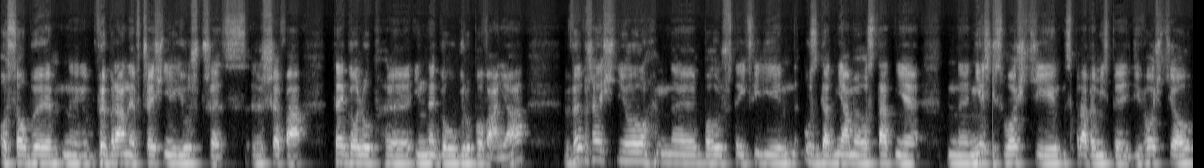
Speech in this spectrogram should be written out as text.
osoby y, wybrane wcześniej już przez szefa tego lub y, innego ugrupowania. We wrześniu, y, bo już w tej chwili uzgadniamy ostatnie nieścisłości z Prawem i Sprawiedliwością,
